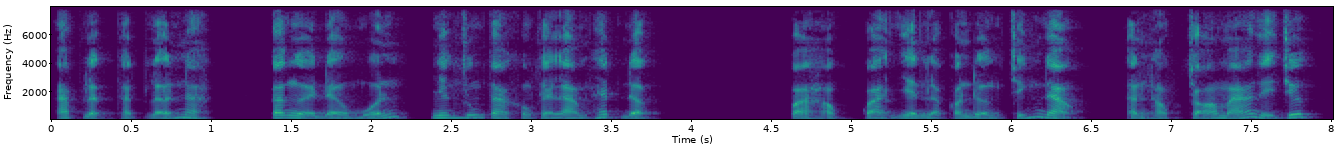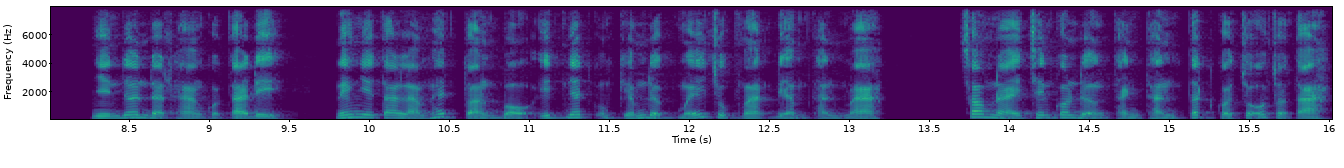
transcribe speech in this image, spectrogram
Áp lực thật lớn à, các người đều muốn, nhưng chúng ta không thể làm hết được. Khoa học quả nhiên là con đường chính đạo, thần học chó má gì chứ. Nhìn đơn đặt hàng của ta đi, nếu như ta làm hết toàn bộ ít nhất cũng kiếm được mấy chục vạn điểm thần ma. Sau này trên con đường thành thần tất có chỗ cho ta.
